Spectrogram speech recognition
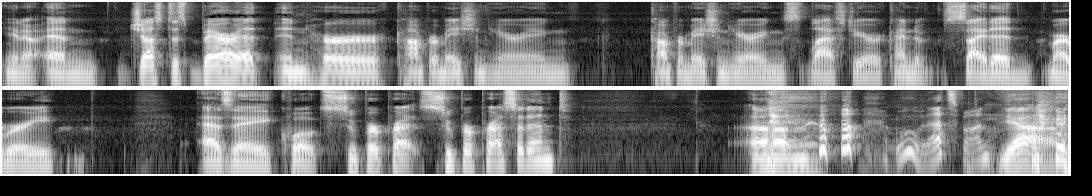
you know, and Justice Barrett in her confirmation hearing, confirmation hearings last year kind of cited Marbury as a quote super pre- super precedent. Um, Ooh, that's fun. Yeah,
